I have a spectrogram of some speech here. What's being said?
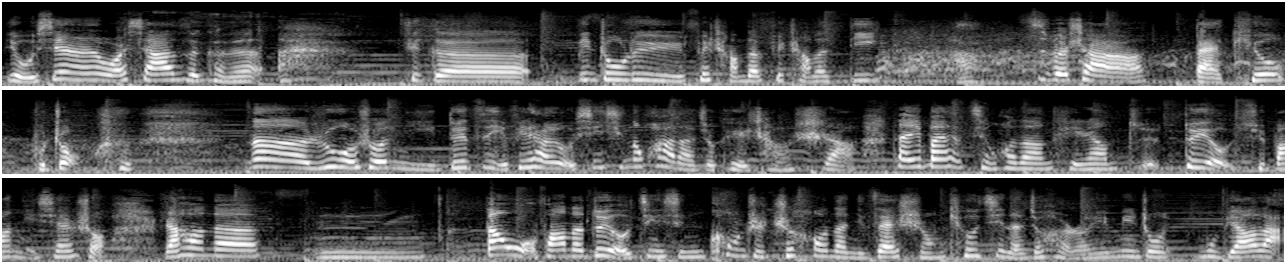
有些人玩瞎子可能，唉，这个命中率非常的非常的低啊，基本上百 Q 不中。那如果说你对自己非常有信心的话呢，就可以尝试啊。但一般情况呢，可以让队队友去帮你先手，然后呢，嗯，当我方的队友进行控制之后呢，你再使用 Q 技能就很容易命中目标了。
